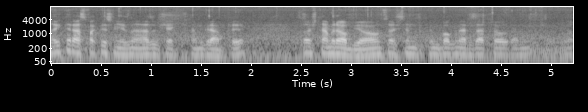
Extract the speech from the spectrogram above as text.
No i teraz faktycznie znalazły się jakieś tam grampy. Coś tam robią, coś ten, ten Bognar zaczął tam, no...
